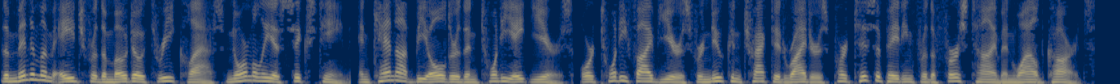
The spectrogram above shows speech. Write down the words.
The minimum age for the Moto 3 class normally is 16, and cannot be older than 28 years, or 25 years for new contracted riders participating for the first time and wild cards.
